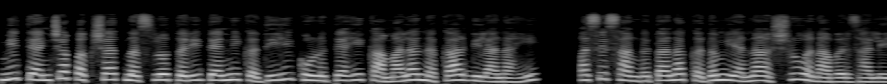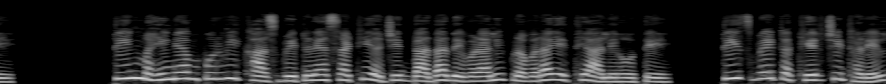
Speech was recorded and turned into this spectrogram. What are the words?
मी त्यांच्या पक्षात नसलो तरी त्यांनी कधीही कोणत्याही कामाला नकार दिला नाही असे सांगताना कदम यांना अश्रू अनावर झाले. तीन महिन्यांपूर्वी खास भेटण्यासाठी अजितदादा देवळाली प्रवरा येथे आले होते. तीच भेट अखेरची ठरेल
